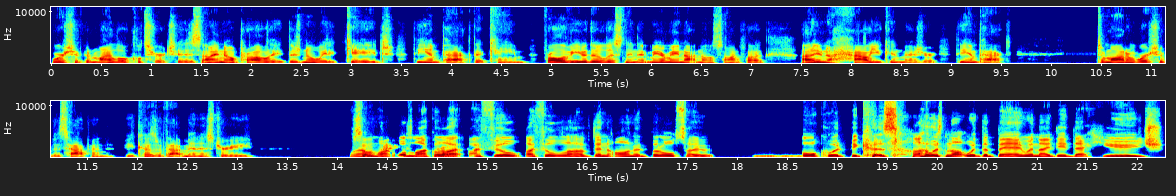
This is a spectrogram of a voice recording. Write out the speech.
worship in my local churches. I know probably there's no way to gauge the impact that came. For all of you that are listening that may or may not know Sonic Flood, I don't even know how you can measure the impact to modern worship that's happened because of that ministry. Well, so My, well Michael, I, I feel I feel loved and honored, but also awkward because I was not with the band when they did that huge,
